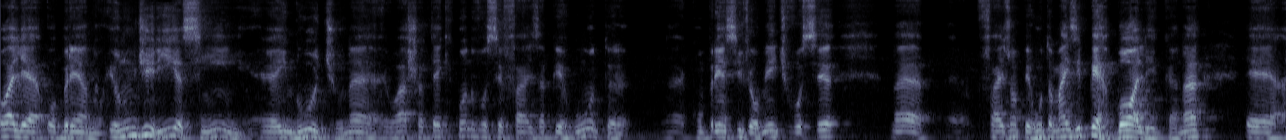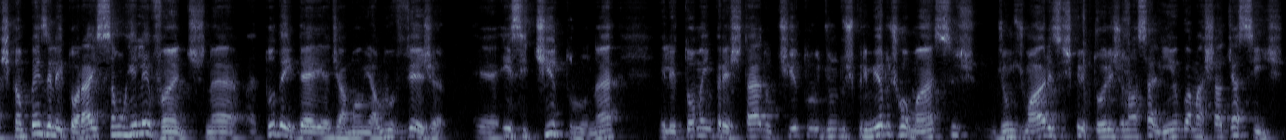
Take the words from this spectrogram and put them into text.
Olha, o Breno, eu não diria assim, é inútil, né? Eu acho até que quando você faz a pergunta, né, compreensivelmente, você né, faz uma pergunta mais hiperbólica, né? É, as campanhas eleitorais são relevantes, né? Toda a ideia de a mão e a luva, veja, é, esse título, né? Ele toma emprestado o título de um dos primeiros romances de um dos maiores escritores de nossa língua, Machado de Assis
